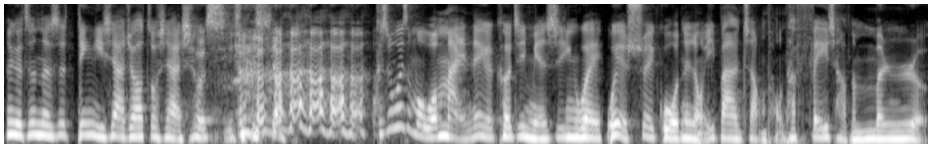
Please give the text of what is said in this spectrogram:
那个真的是盯一下就要坐下来休息一下。可是为什么我买那个科技棉？是因为我也睡过那种一般的帐篷，它非常的闷热，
